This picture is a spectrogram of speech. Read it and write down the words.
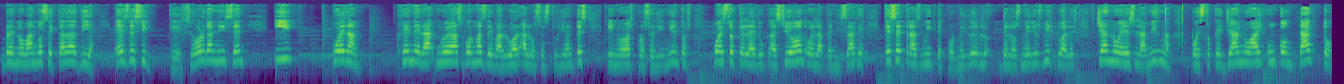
renovándose cada día, es decir, que se organicen y puedan generar nuevas formas de evaluar a los estudiantes y nuevos procedimientos, puesto que la educación o el aprendizaje que se transmite por medio de, los medios virtuales ya no es la misma, puesto que ya no hay un contacto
